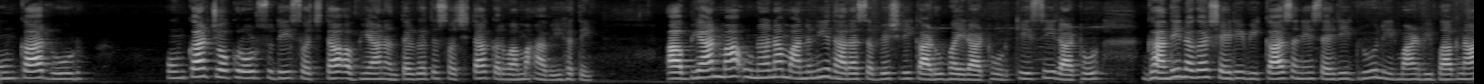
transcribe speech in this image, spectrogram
ઓમકાર રોડ ઓમકાર ચોક રોડ સુધી સ્વચ્છતા અભિયાન અંતર્ગત સ્વચ્છતા કરવામાં આવી હતી. આ અભિયાનમાં ઉનાના માનનીય ધારાસભ્ય શ્રી કાળુભાઈ રાઠોડ, કેસી રાઠોડ, ગાંધીનગર શહેરી વિકાસ અને શહેરી ગૃહ નિર્માણ વિભાગના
